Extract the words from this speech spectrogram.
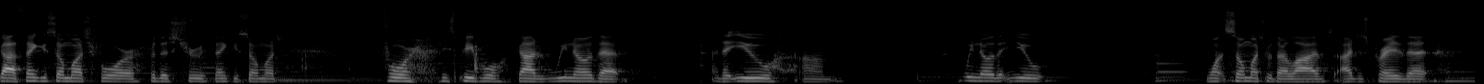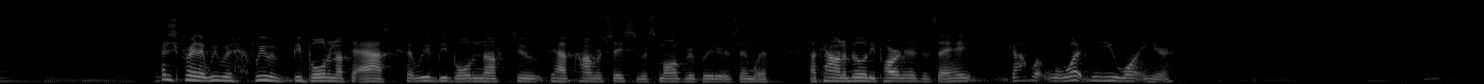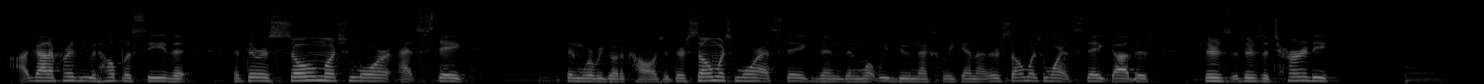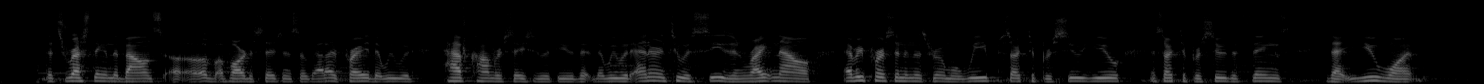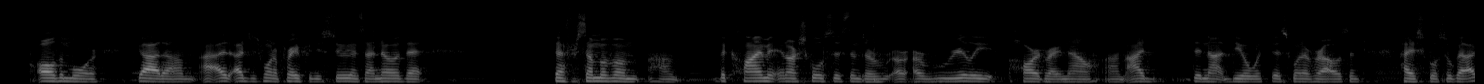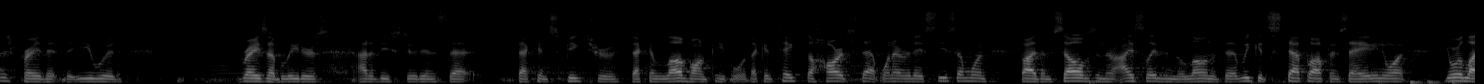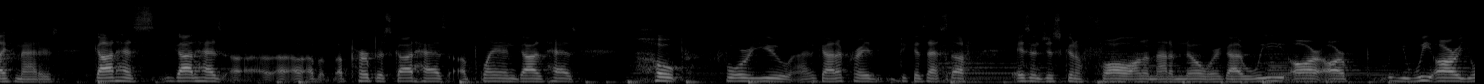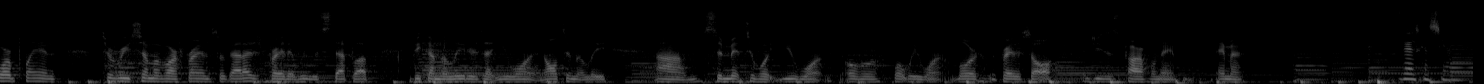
God, thank you so much for, for this truth. Thank you so much for these people. God, we know that, that you, um, we know that you want so much with our lives. I just pray that I just pray that we would, we would be bold enough to ask, that we would be bold enough to, to have conversations with small group leaders and with accountability partners and say, hey, God, what, what do you want here? God, I pray that you would help us see that, that there is so much more at stake than where we go to college. That there's so much more at stake than, than what we do next weekend. There's so much more at stake, God. There's, there's, there's eternity that's resting in the balance of, of our decisions. So, God, I pray that we would have conversations with you, that, that we would enter into a season right now, every person in this room, where we start to pursue you and start to pursue the things that you want all the more. God, um, I, I just want to pray for these students. I know that, that for some of them, um, the climate in our school systems are, are, are really hard right now. Um, I did not deal with this whenever I was in high school. So, God, I just pray that, that you would raise up leaders out of these students that, that can speak truth, that can love on people, that can take the hard step whenever they see someone by themselves and they're isolated and alone, that, that we could step up and say, hey, you know what? Your life matters. God has, God has a, a, purpose. God has a plan. God has hope for you. And God, I pray because that stuff isn't just going to fall on them out of nowhere. God, we are our we are your plans to reach some of our friends. So, God, I just pray that we would step up, become the leaders that you want, and ultimately um, submit to what you want over what we want. Lord, we pray this all in Jesus' powerful name. Amen. You guys can stand.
